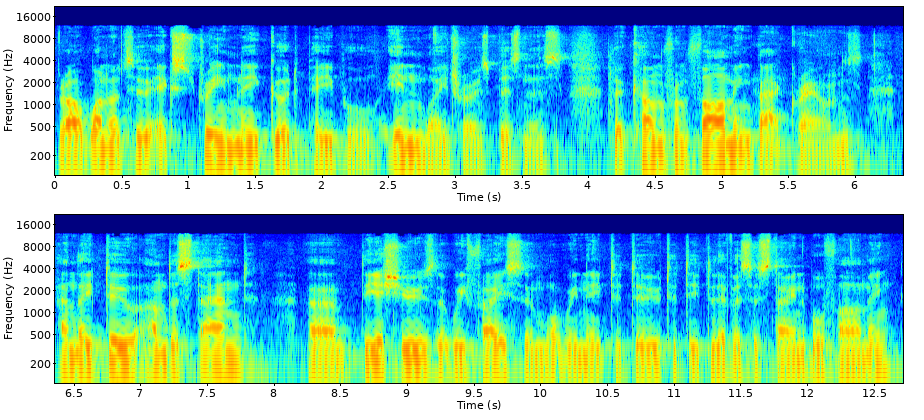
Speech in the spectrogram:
There are one or two extremely good people in Waitrose business that come from farming backgrounds and they do understand uh, the issues that we face and what we need to do to deliver sustainable farming.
